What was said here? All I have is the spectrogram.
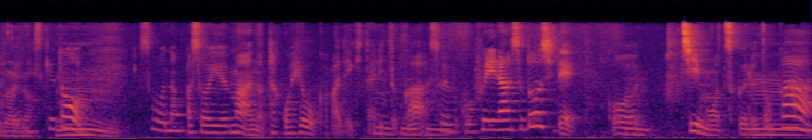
えてるんですけど、うんそうなんかそういう、まあ、あの他己評価ができたりとか、うんうんうん。そういうこうフリーランス同士でこう、うん。チームを作るとか、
